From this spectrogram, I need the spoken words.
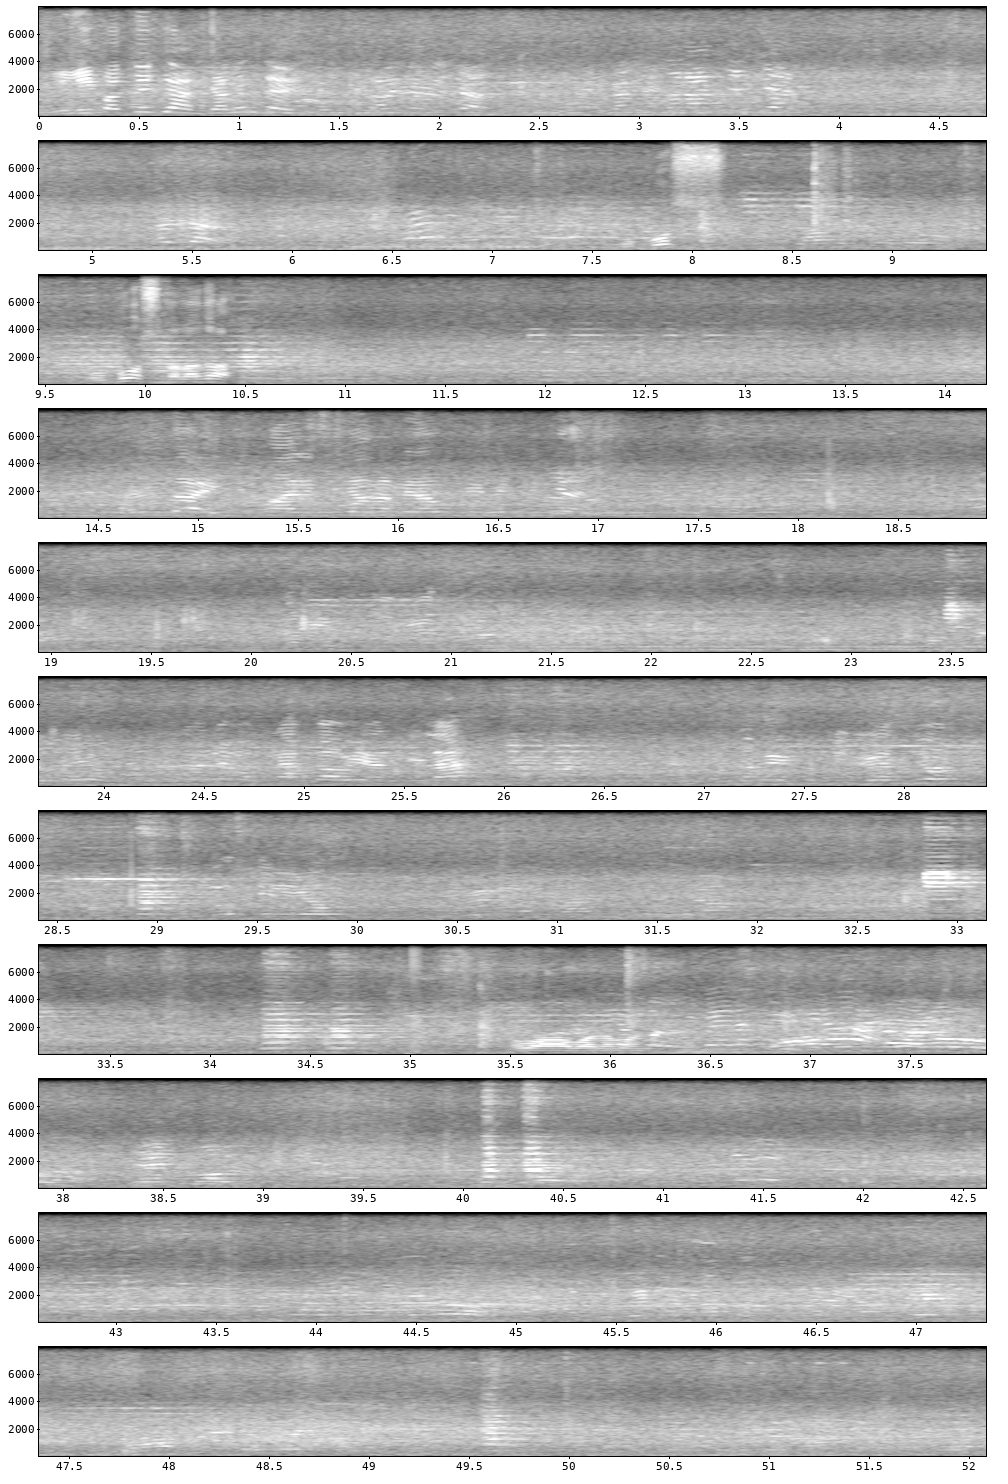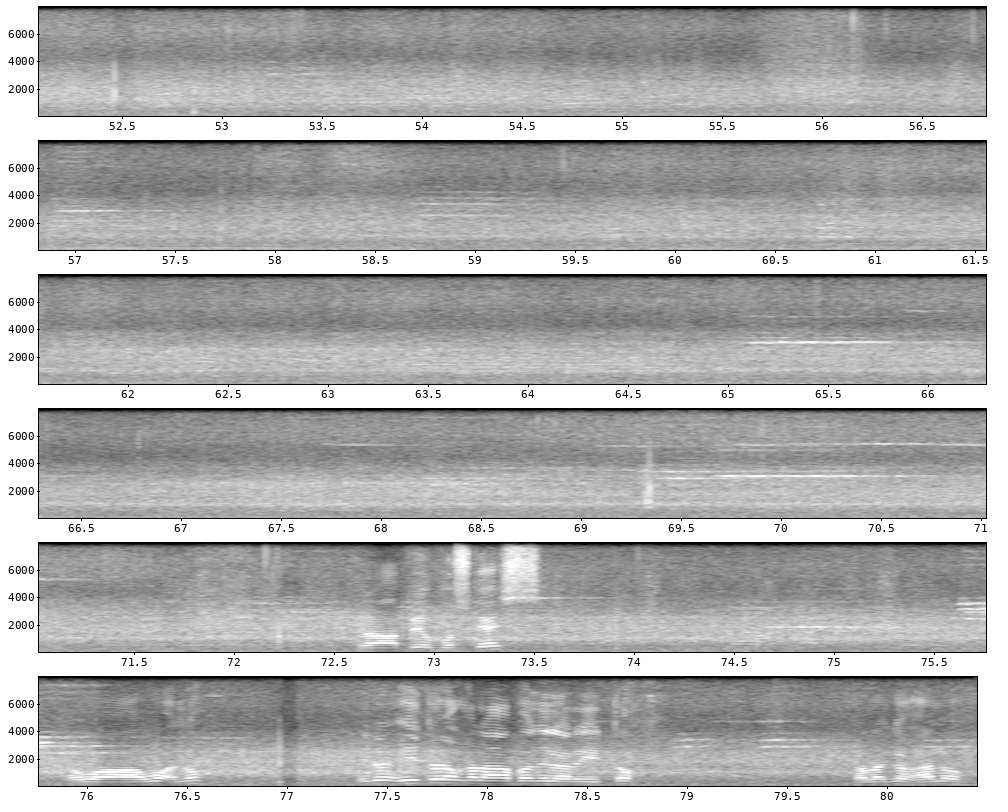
Lilipat din yan. Ganun din. Ganun din yan. Ganun na natin yan. Ubos. Ubos talaga. Ayun tayo. Umalis lang kami ang pilitin yan. Magnakaw yan sila. Sa may konfigurasyon. Tapos yung Kawawa naman. Grabe ubos guys. Kawawa no. Ito ito yung kalaban nila rito. Talagang ano,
